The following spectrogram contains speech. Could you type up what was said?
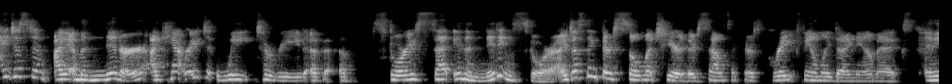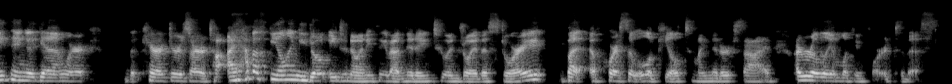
I just am, I am a knitter. I can't wait to, wait to read a, a story set in a knitting store. I just think there's so much here. There sounds like there's great family dynamics. Anything again where the characters are ta- i have a feeling you don't need to know anything about knitting to enjoy this story but of course it will appeal to my knitter side i really am looking forward to this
